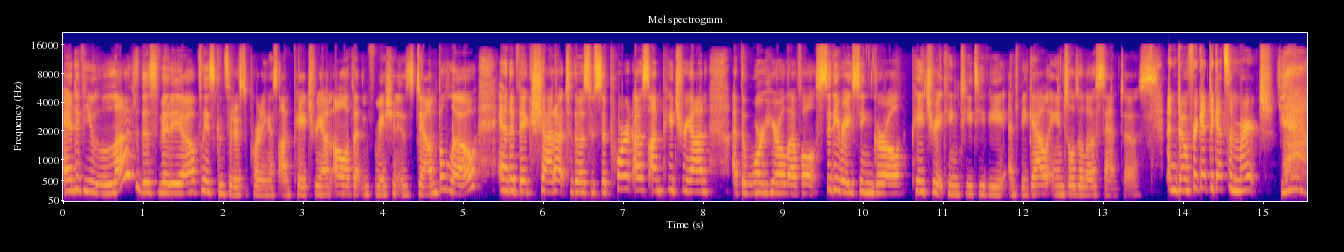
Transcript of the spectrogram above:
And if you loved this video, please consider supporting us on Patreon. All of that information is down below. And a big shout out to those who support us on Patreon at the War Hero level, City Racing Girl, Patriot King TTV, and Miguel Angel de los Santos. And don't forget to get some merch. Yeah,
